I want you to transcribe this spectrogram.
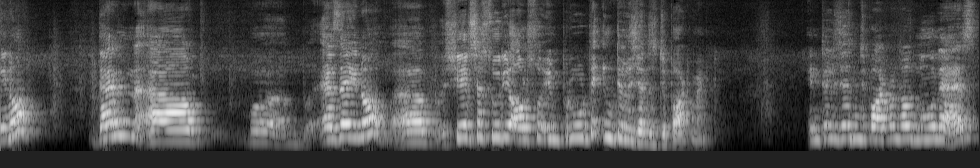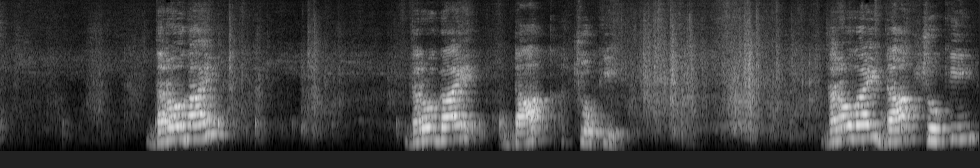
you know then as a you know uh, Sher Shah Suri also improved the intelligence department. Intelligence department was known as Darogai Darogai Dak Choki Darogai Dak Choki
